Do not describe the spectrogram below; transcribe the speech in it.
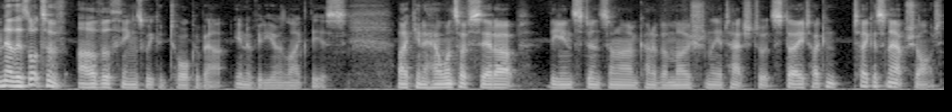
Now, there's lots of other things we could talk about in a video like this. Like, you know, how once I've set up the instance and I'm kind of emotionally attached to its state, I can take a snapshot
